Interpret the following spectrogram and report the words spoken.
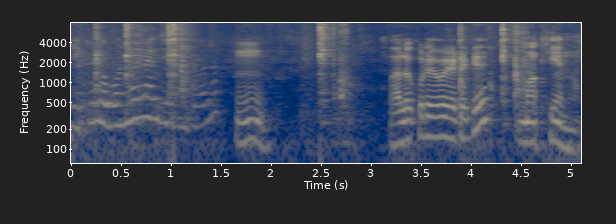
দেখে লোভনীয় লাগছে হুম। ভালো করে এবার এটাকে মাখিয়ে নাও।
